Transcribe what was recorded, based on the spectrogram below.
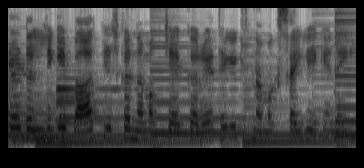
आटा डालने के बाद फिर इसका नमक चेक कर रहे थे कि नमक सही है कि नहीं।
